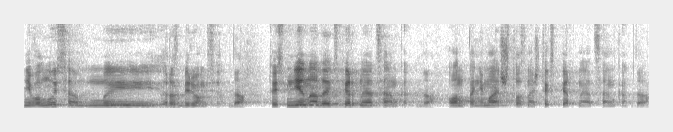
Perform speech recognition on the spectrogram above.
не волнуйся, мы разберемся. Да, То есть мне надо экспертная оценка. да, Он понимает, что значит экспертная оценка. да.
